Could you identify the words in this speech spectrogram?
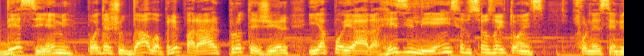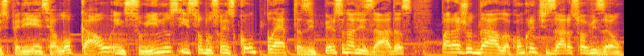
DSM pode ajudá-lo a preparar, proteger e apoiar a resiliência dos seus leitões, fornecendo experiência local em suínos e soluções completas e personalizadas para ajudá-lo a concretizar a sua visão.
